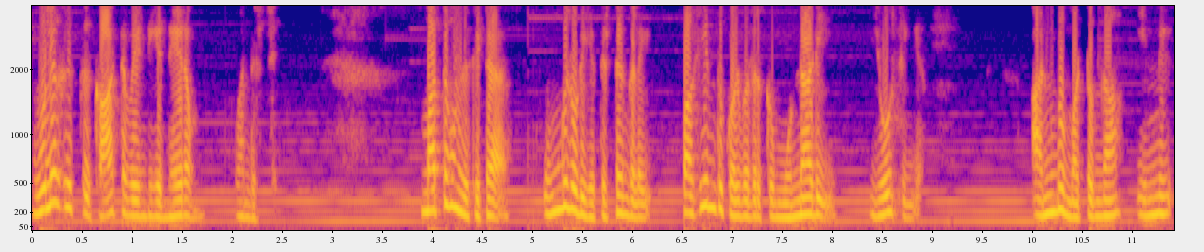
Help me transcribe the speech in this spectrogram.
உலகுக்கு காட்ட வேண்டிய நேரம் வந்துருச்சு. மத்தவங்க கிட்ட உங்களுடைய திட்டங்களை பகிர்ந்து கொள்வதற்கு முன்னாடி யோசிங்க. அன்பு மட்டும்தான் இன்னி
